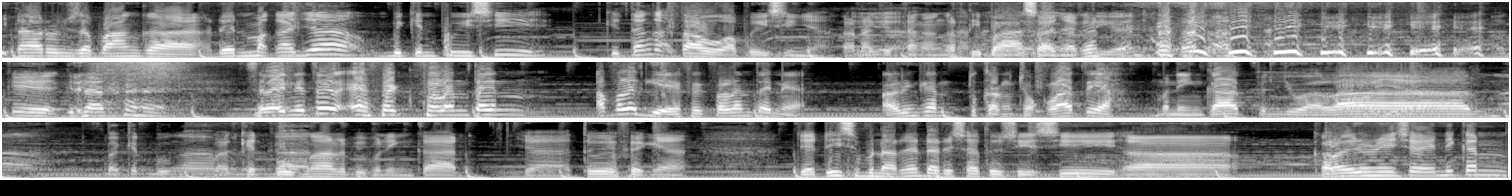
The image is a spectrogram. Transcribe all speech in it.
Kita harus bisa bangga. Denmark aja bikin puisi, kita nggak tahu apa isinya karena Iya, kita nggak ngerti bahasanya kan. ngerti kan. Oke, kita Selain itu efek Valentine apalagi ya efek Valentine ya? Paling kan tukang coklat ya, meningkat penjualan. Bunga, paket bunga. paket meningkat. bunga lebih meningkat. Ya, itu efeknya. Jadi sebenarnya dari satu sisi eh, kalau Indonesia ini kan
